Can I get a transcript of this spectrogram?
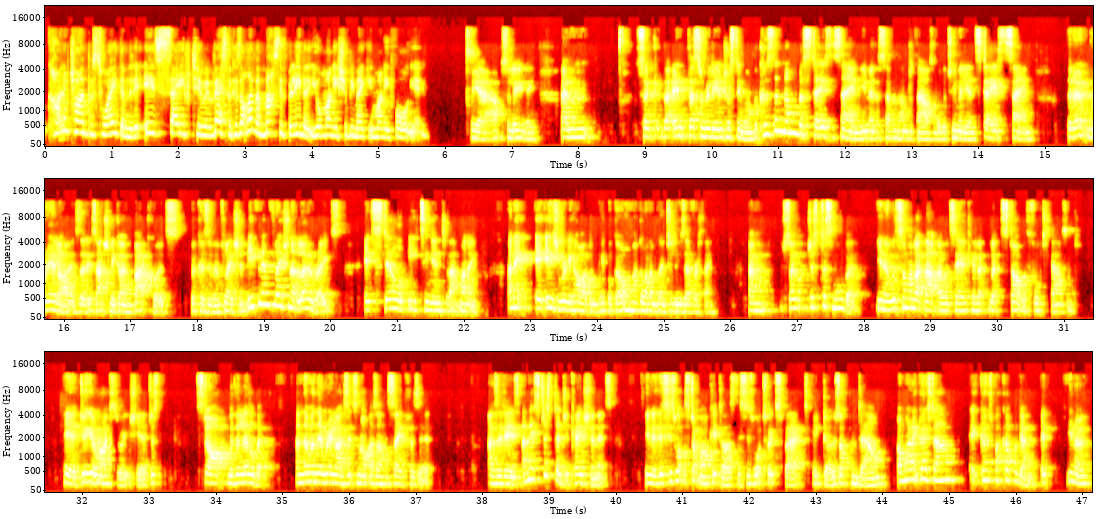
kind of try and persuade them that it is safe to invest? Because I'm a massive believer that your money should be making money for you. Yeah, absolutely. Um, so that, that's a really interesting one because the number stays the same. You know, the seven hundred thousand or the two million stays the same they don't realize that it's actually going backwards because of inflation. Even inflation at low rates, it's still eating into that money. And it, it is really hard. And people go, oh my God, I'm going to lose everything. Um, so just a small bit. You know, with someone like that, I would say, okay, let, let's start with 40,000. Here, do your ISA each year. Just start with a little bit. And then when they realize it's not as unsafe as it as it is, and it's just education, it's you know, this is what the stock market does. This is what to expect. It goes up and down. And when it goes down, it goes back up again. It, you know,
